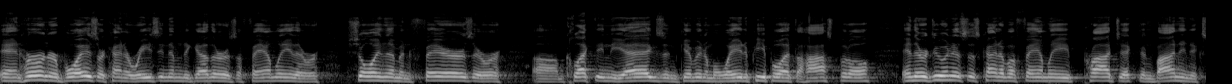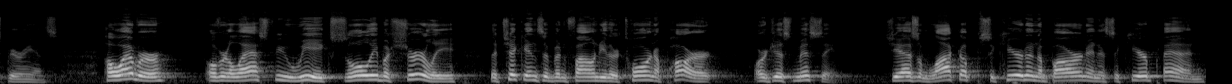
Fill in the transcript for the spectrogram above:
And her and her boys are kind of raising them together as a family. They were showing them in fairs. They were um, collecting the eggs and giving them away to people at the hospital. And they were doing this as kind of a family project and bonding experience. However, over the last few weeks, slowly but surely, the chickens have been found either torn apart or just missing. She has them locked up, secured in a barn in a secure pen,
